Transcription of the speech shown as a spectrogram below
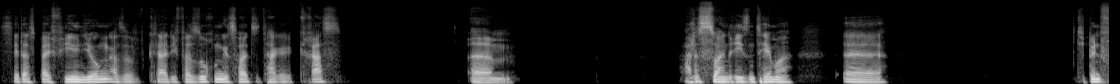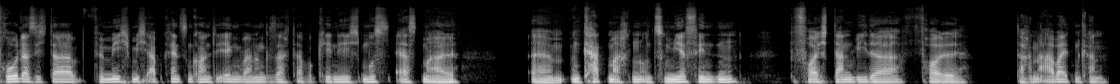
ich sehe das bei vielen Jungen. Also klar, die Versuchung ist heutzutage krass. Ähm, ah, das ist so ein Riesenthema. Äh, ich bin froh, dass ich da für mich mich abgrenzen konnte irgendwann und gesagt habe, okay, nee, ich muss erstmal ähm, einen Cut machen und zu mir finden, bevor ich dann wieder voll daran arbeiten kann.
